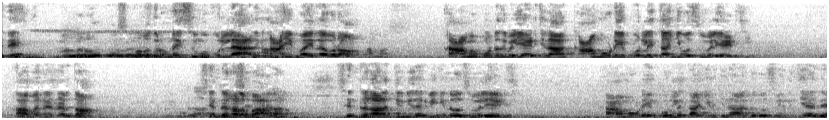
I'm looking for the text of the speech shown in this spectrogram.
இது? மதுரு. மதுருன்னா இசுமு புல்ல அதுக்கு நாய் பாயில வரும். ஆமாம் காம போன்றது வெளியாயிடுச்சுன்னா காமுடைய பொருளை தாங்கி வசு வெளியாயிடுச்சு. காமன்னு என்ன அர்த்தம் சென்ற காலப்பா? சென்ற காலத்தின் மீது அறிவிக்கின்ற வசு வெளியாயிடுச்சு. காமுடைய பொருளை தாங்கிடுச்சுன்னா அந்த வசு என்ன செய்யாது?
